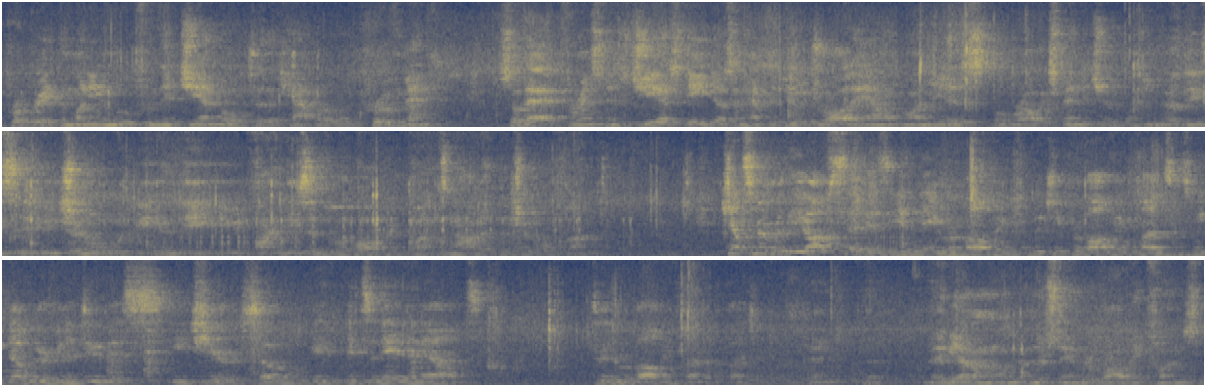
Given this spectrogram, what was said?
appropriate the money to move from the general to the capital improvement so that, for instance, GSD doesn't have to do a drawdown on his overall expenditure budget. You know, these in general would be in the, you'd find these in the revolving funds, not in the general fund. Councilmember, the offset is in the revolving, we keep revolving funds because we know we're going to do this each year. So it, it's an in and out through the revolving fund of the budget. Okay? Maybe I don't understand revolving funds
